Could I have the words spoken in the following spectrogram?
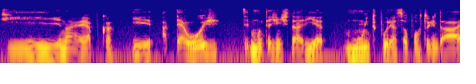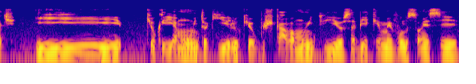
que na época e até hoje muita gente daria muito por essa oportunidade e que eu queria muito aquilo, que eu buscava muito e eu sabia que uma evolução ia ser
